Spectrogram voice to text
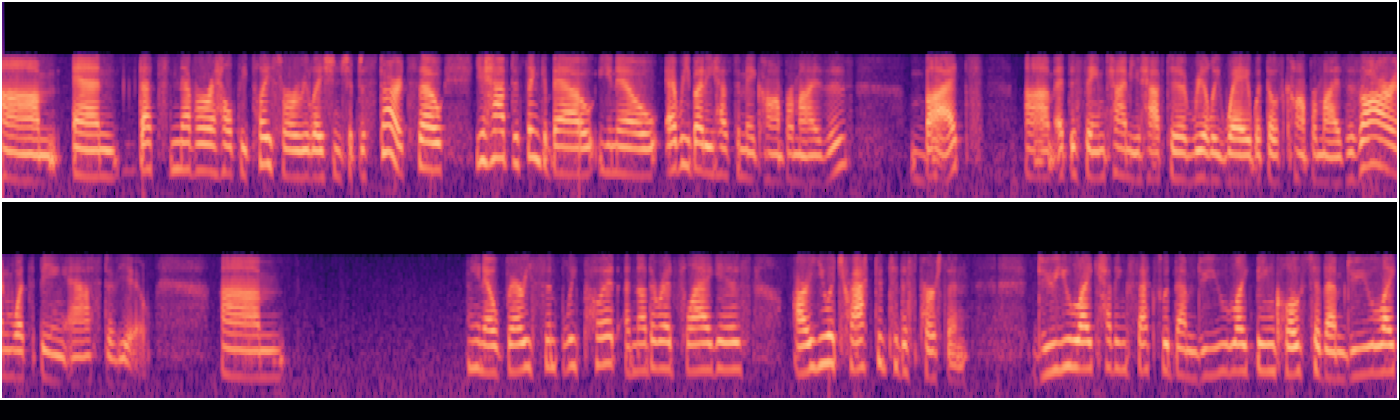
um, and that's never a healthy place for a relationship to start. So you have to think about, you know, everybody has to make compromises, but um, at the same time, you have to really weigh what those compromises are and what's being asked of you. Um, you know, very simply put, another red flag is: Are you attracted to this person? Do you like having sex with them? Do you like being close to them? Do you like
